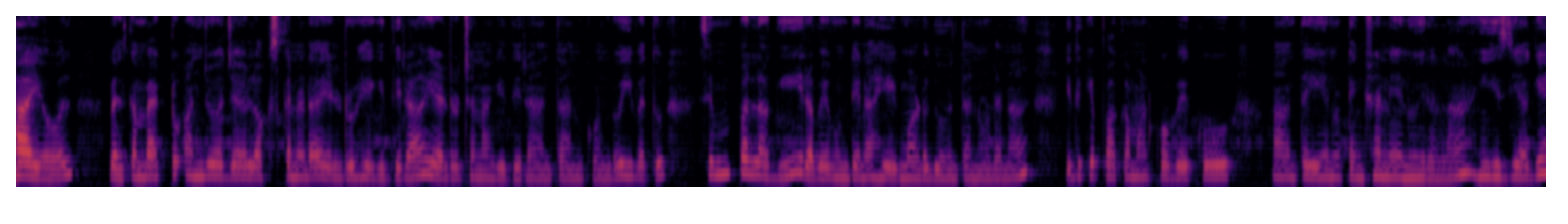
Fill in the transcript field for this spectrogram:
Hi all. Welcome back to Anju Ajay vlogs Kannada. ಎಲ್ಲರೂ ಹೇಗಿದ್ದೀರಾ? ಎಲ್ಲರೂ ಚೆನ್ನಾಗಿದ್ದೀರಾ ಅಂತ ಅಂದ್ಕೊಂಡು ಇವತ್ತು ಸಿಂಪಲ್ಲಾಗಿ ರವೆ ಉಂಡೆನ ಹೇಗೆ ಮಾಡೋದು ಅಂತ ನೋಡೋಣ. ಇದಕ್ಕೆ ಪಾಕ ಮಾಡ್ಕೋಬೇಕು ಅಂತ ಏನು ಟೆನ್ಷನ್ ಏನೂ ಇರಲ್ಲ. ಈಸಿಯಾಗಿ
